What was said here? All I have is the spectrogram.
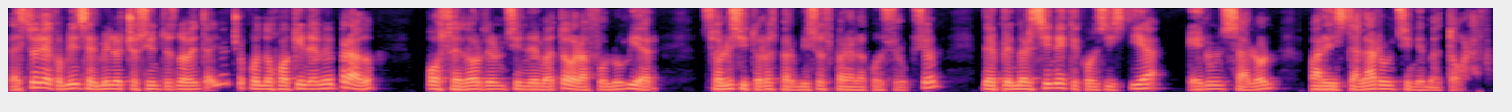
La historia comienza en 1898, cuando Joaquín M. Prado, poseedor de un cinematógrafo Lumière, solicitó los permisos para la construcción del primer cine que consistía en un salón para instalar un cinematógrafo.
